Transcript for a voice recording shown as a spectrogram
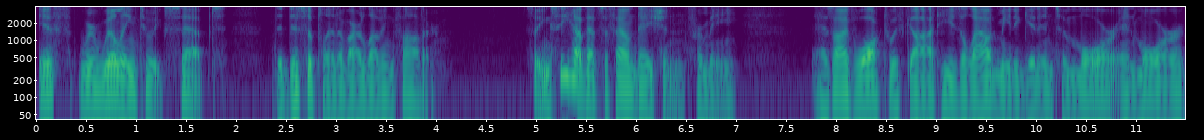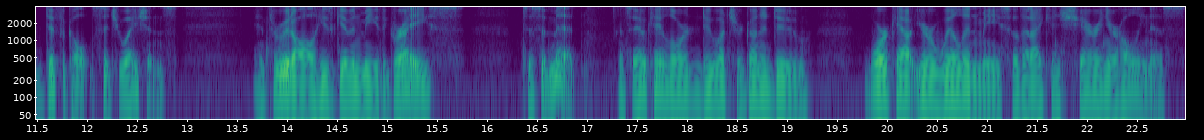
if we're willing to accept the discipline of our loving Father. So you can see how that's a foundation for me. As I've walked with God, He's allowed me to get into more and more difficult situations. And through it all, He's given me the grace to submit and say, okay, Lord, do what you're going to do. Work out your will in me so that I can share in your holiness.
